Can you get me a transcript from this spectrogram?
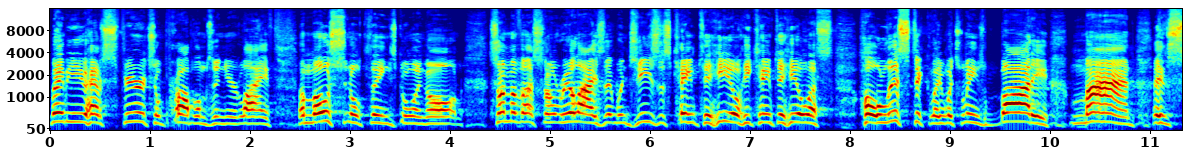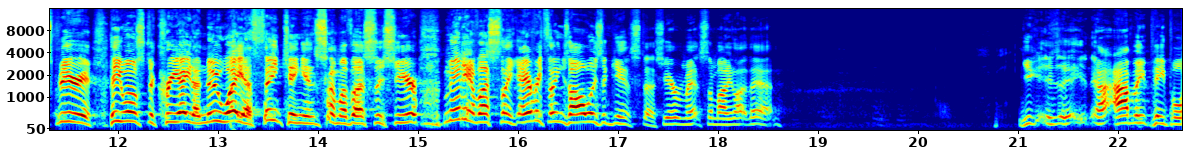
Maybe you have spiritual problems in your life, emotional things going on. Some of us don't realize that when Jesus came to heal, he came to heal us holistically, which means body, mind, and spirit. He he wants to create a new way of thinking in some of us this year. Many of us think everything's always against us. You ever met somebody like that? You, I meet people,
